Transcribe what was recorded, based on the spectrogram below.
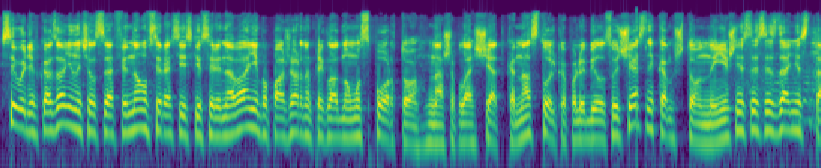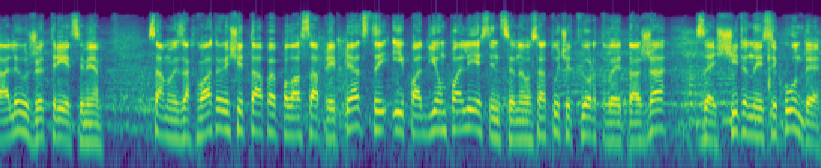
Сегодня в Казани начался финал всероссийских соревнований по пожарно-прикладному спорту. Наша площадка настолько полюбилась участникам, что нынешние состязания стали уже третьими. Самые захватывающие этапы – полоса препятствий и подъем по лестнице на высоту четвертого этажа за считанные секунды,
